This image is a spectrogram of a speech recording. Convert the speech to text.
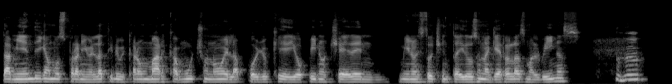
También, digamos, para nivel latinoamericano marca mucho, ¿no? El apoyo que dio Pinochet en 1982 en la Guerra de las Malvinas Ujú.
